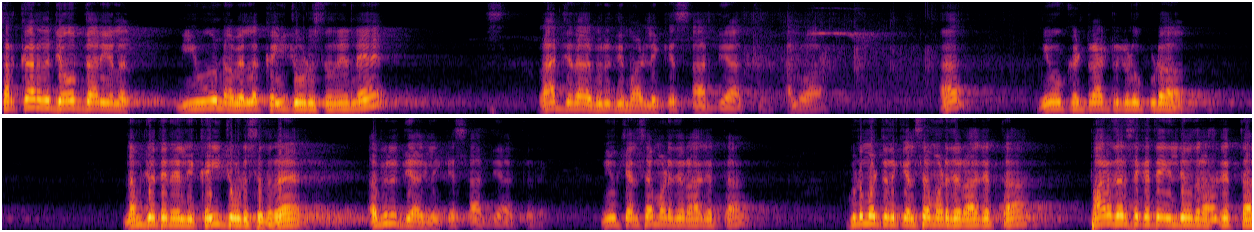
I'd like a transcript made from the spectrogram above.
ಸರ್ಕಾರದ ಜವಾಬ್ದಾರಿ ಅಲ್ಲ ನೀವು ನಾವೆಲ್ಲ ಕೈ ಜೋಡಿಸಿದ್ರೇನೆ ರಾಜ್ಯದ ಅಭಿವೃದ್ಧಿ ಮಾಡಲಿಕ್ಕೆ ಸಾಧ್ಯ ಆಗ್ತದೆ. ಅಲ್ವಾ? ನೀವು ಕಂಟ್ರಾಕ್ಟರ್ಗಳು ಕೂಡ ನಮ್ಮ ಜೊತೆಯಲ್ಲಿ ಕೈ ಜೋಡಿಸಿದ್ರೆ ಅಭಿವೃದ್ಧಿ ಆಗಲಿಕ್ಕೆ ಸಾಧ್ಯ ಆಗ್ತದೆ. ನೀವು ಕೆಲಸ ಮಾಡಿದ್ರೆ ಆಗತ್ತಾ? ಗುಣಮಟ್ಟದ ಕೆಲಸ ಮಾಡಿದ್ರೆ ಆಗತ್ತಾ? ಪಾರದರ್ಶಕತೆ ಇಲ್ಲದೆ ಹೋದ್ರೆ ಆಗತ್ತಾ?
